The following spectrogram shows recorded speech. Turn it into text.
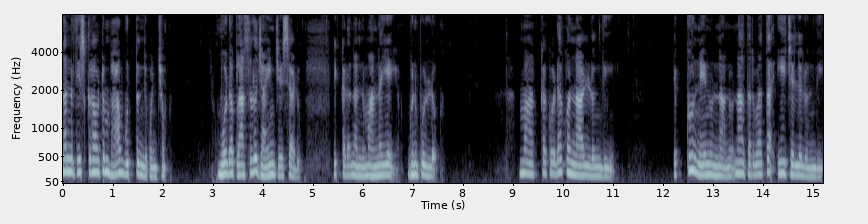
నన్ను తీసుకురావటం బాగా గుర్తుంది కొంచెం. మూడో క్లాసులో జాయిన్ చేశాడు. ఇక్కడ నన్ను మా అన్నయ్యే గునుపూడిలో మా అక్క కూడా కొన్నాళ్ళుంది. ఎక్కువ నేనున్నాను. నా తర్వాత ఈ చెల్లెలుంది.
